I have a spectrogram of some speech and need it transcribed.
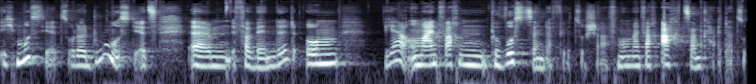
ich muss jetzt oder du musst jetzt ähm, verwendet, um ja, um einfach ein Bewusstsein dafür zu schaffen, um einfach Achtsamkeit dazu,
